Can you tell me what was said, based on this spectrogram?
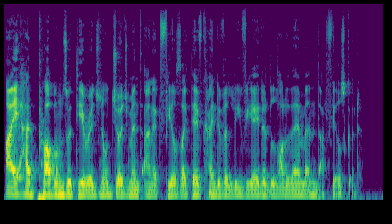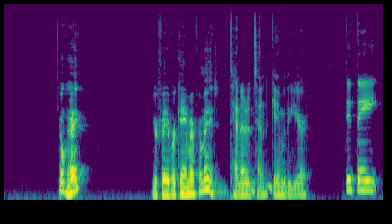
I had problems with the original Judgment and it feels like they've kind of alleviated a lot of them and that feels good. Okay. Your favorite game ever made? 10 out of 10 game of the year. Did they?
